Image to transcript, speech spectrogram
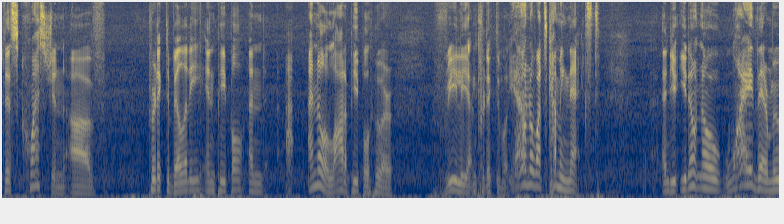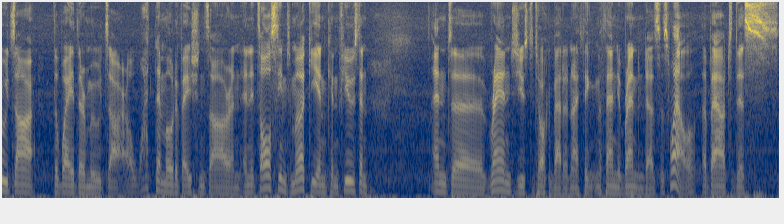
this question of predictability in people, and I, I know a lot of people who are really unpredictable. You don't know what's coming next, and you, you don't know why their moods are the way their moods are, or what their motivations are, and, and it all seems murky and confused. And and uh, Rand used to talk about it, and I think Nathaniel Branden does as well about this.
